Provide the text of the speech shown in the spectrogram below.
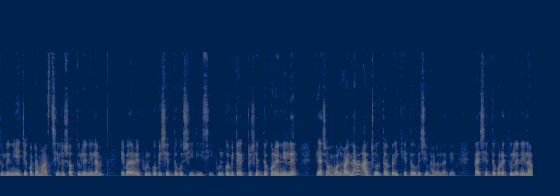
তুলে নিয়ে যে কটা মাছ ছিল সব তুলে নিলাম। এবার আমি ফুলকপি সেদ্ধ বসিয়ে দিয়েছি। ফুলকপিটা একটু সেদ্ধ করে নিলে গ্যাস অম্বল হয় না আর ঝোল তরকারি খেতেও বেশি ভালো লাগে। তাই সেদ্ধ করে তুলে নিলাম।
